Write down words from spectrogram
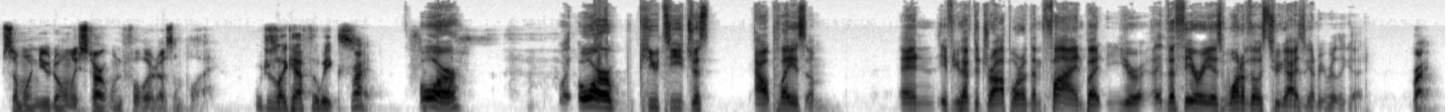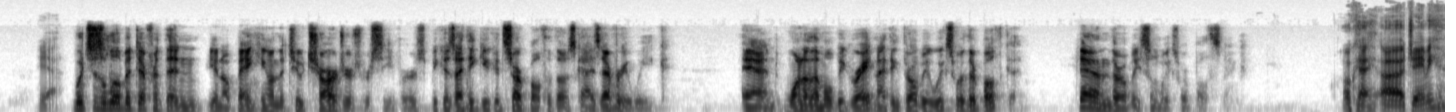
someone you'd only start when Fuller doesn't play. which is like half the weeks. Right. or or Coutee just outplays them. And if you have to drop one of them, fine. But you're, the theory is one of those two guys is going to be really good. Right. Yeah. Which is a little bit different than, you know, banking on the two Chargers receivers because I think you could start both of those guys every week. And one of them will be great, and I think there will be weeks where they're both good. And there will be some weeks where both stink. Okay. Uh, Jamie,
